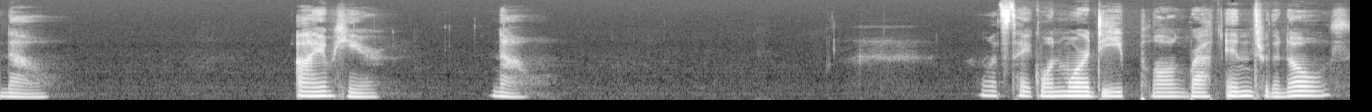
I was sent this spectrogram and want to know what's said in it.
now. I am here now. Let's take one more deep, long breath in through the nose.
